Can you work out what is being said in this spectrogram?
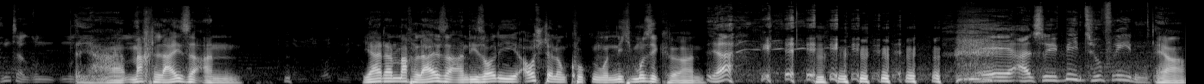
Hintergrundmusik. Ja, mach leise an. Ja, dann mach leise an. Die soll die Ausstellung gucken und nicht Musik hören. Ja. nee, also ich bin zufrieden. Ja.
